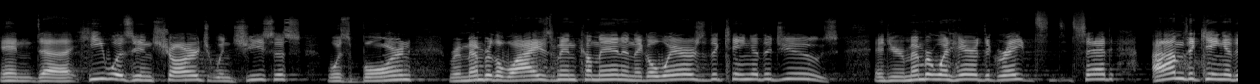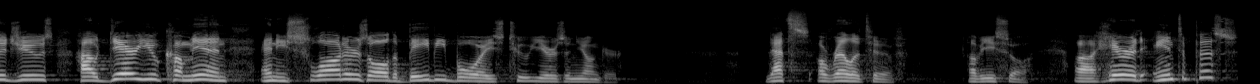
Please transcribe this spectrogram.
And uh, he was in charge when Jesus was born. Remember, the wise men come in and they go, Where's the king of the Jews? And you remember what Herod the Great said? I'm the king of the Jews. How dare you come in? And he slaughters all the baby boys two years and younger. That's a relative of Esau. Uh, Herod Antipas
